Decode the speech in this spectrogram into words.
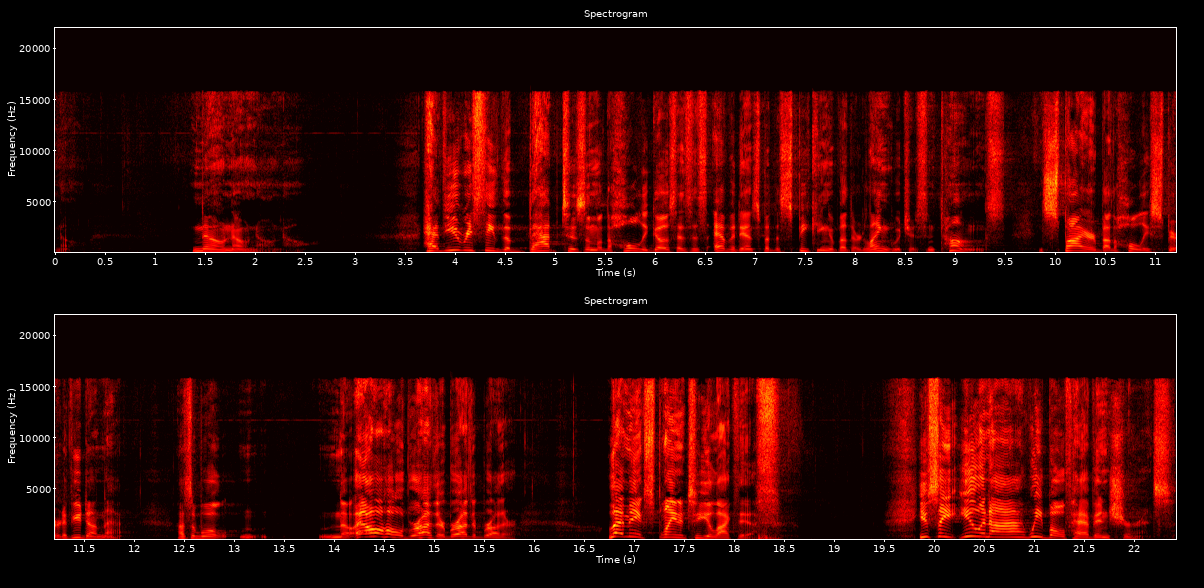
no. No, no, no, no. Have you received the baptism of the Holy Ghost as is evidenced by the speaking of other languages and tongues, inspired by the Holy Spirit? Have you done that? I said, well, no. Oh, brother, brother, brother. Let me explain it to you like this. You see, you and I, we both have insurance.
